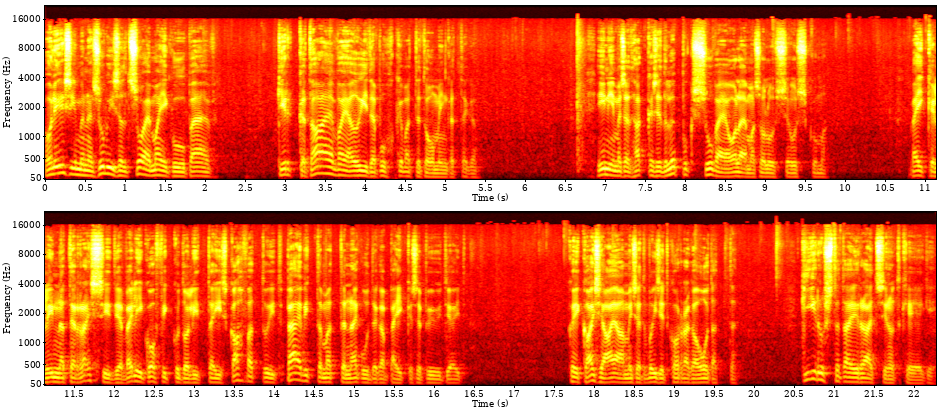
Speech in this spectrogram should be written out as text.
oli esimene suviselt soe maikuu päev, kirka taeva ja õide puhkevate toomingatega inimesed hakkasid lõpuks suve olemasolusse uskuma. väikelinna terrassid ja välikohvikud olid täis kahvatuid, päevitamata nägudega päikesepüüdjaid. kõik asjaajamised võisid korraga oodata. kiirustada ei raatsinud keegi.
